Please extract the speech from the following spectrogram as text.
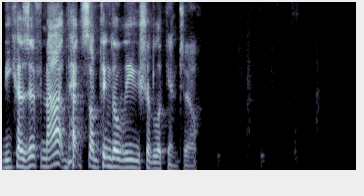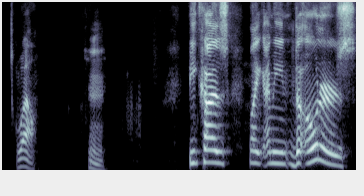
Because if not, that's something the league should look into. Well, hmm. Because, like, I mean, the owners.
